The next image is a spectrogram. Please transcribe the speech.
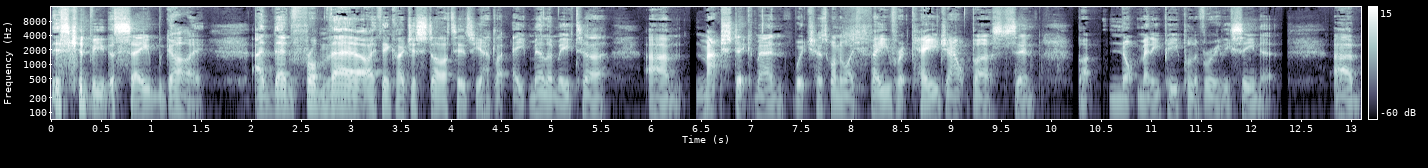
this could be the same guy. And then from there, I think I just started. So you had like eight millimeter um, Matchstick Men, which has one of my favorite Cage outbursts in, but not many people have really seen it. Um,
